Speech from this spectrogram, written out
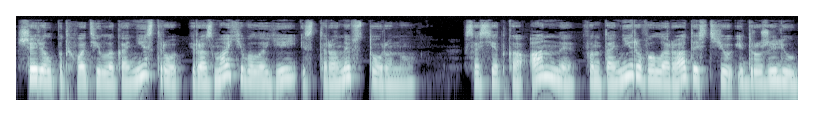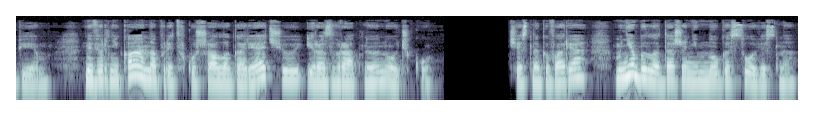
Шерил подхватила канистру и размахивала ей из стороны в сторону. Соседка Анны фонтанировала радостью и дружелюбием. Наверняка она предвкушала горячую и развратную ночку. Честно говоря, мне было даже немного совестно.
